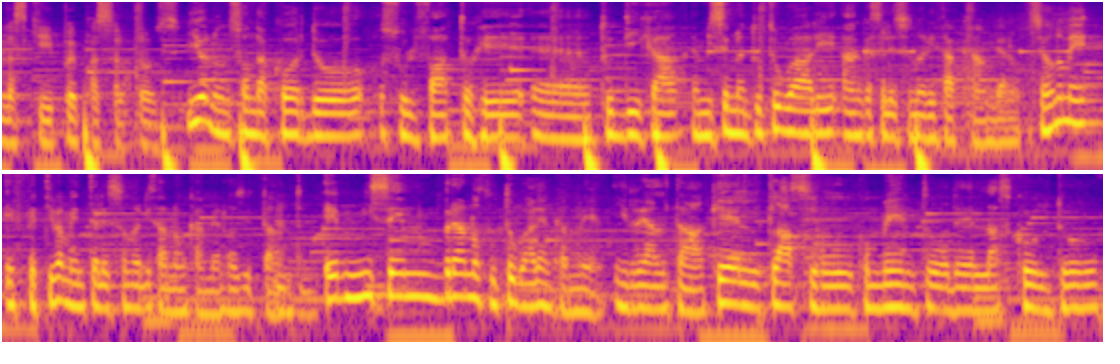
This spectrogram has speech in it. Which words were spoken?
la skip e passa alla prossima. Io non sono d'accordo sul fatto che eh, tu dica eh, mi sembrano tutte uguali anche se le sonorità cambiano. Secondo me effettivamente le sonorità non cambiano così tanto mm-hmm. e mi sembrano tutte uguali anche a me, in realtà, che è il classico commento dell'ascolto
